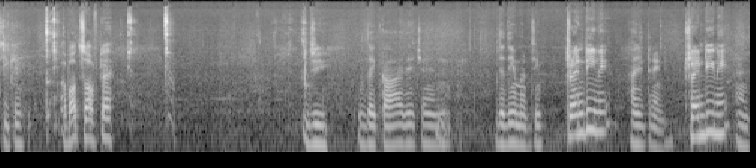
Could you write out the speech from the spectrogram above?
ਠੀਕ ਹੈ। ਆ ਬਹੁਤ ਸੌਫਟ ਹੈ। ਜੀ। ਉਹਦਾ ਇੱਕ ਆ ਇਹਦੇ ਚ ਆ ਜਾਂਦੀ। ਜਦੀ ਮਰਜ਼ੀ। ਟ੍ਰੈਂਡੀ ਨੇ। ਹਾਂਜੀ ਟ੍ਰੈਂਡ ਟ੍ਰੈਂਡੀ ਨੇ। ਹਾਂਜੀ।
